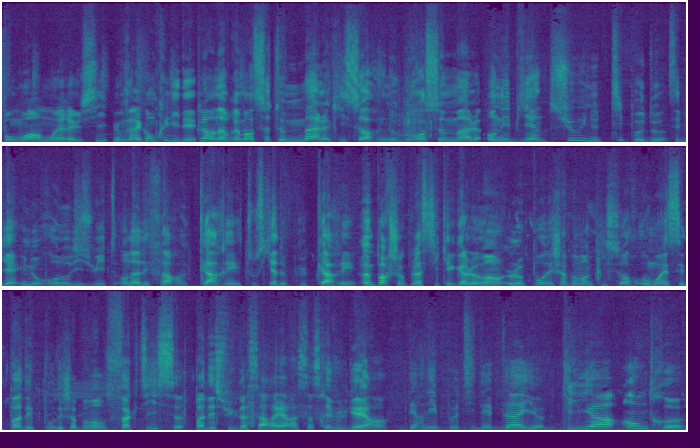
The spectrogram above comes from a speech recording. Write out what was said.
pour moi en moins réussi. Mais vous avez compris l'idée. Là, on a vraiment cette malle qui sort, une grosse malle. On est bien sur une Type 2, c'est bien une Renault 18. On a des phares carrés, tout ce qu'il y a de plus carré. Un pare-choc plastique également. Le pot d'échappement qui sort, au moins, c'est pas des pots d'échappement factices. Pas d'essuie-glace arrière, hein, ça serait vulgaire. Dernier petit détail qu'il y a entre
